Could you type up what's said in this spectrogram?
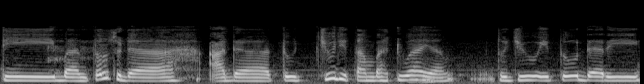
di Bantul sudah ada tujuh ditambah dua hmm. ya tujuh itu dari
